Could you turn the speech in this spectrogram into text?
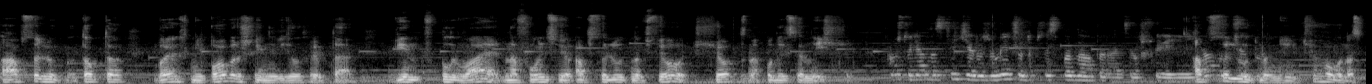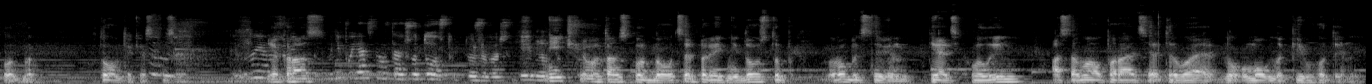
абсолютно. Тобто верхній поверх шийний відділ хребта він впливає на функцію абсолютно всього, що знаходиться нижче. Просто я наскільки розумію, це дуже складна операція в шиї. Я Абсолютно от ні. Чого вона складна? Хто вам таке сказав? Ну, я Якраз- мені пояснили так, що доступ дуже важкий. Ну, Нічого там складного. Це передній доступ. Робиться він 5 хвилин, а сама операція триває ну умовно півгодини.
